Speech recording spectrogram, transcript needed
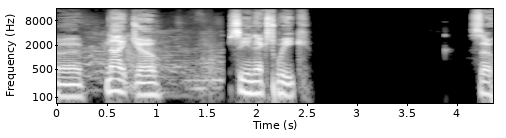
Uh, night, Joe. See you next week. So,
